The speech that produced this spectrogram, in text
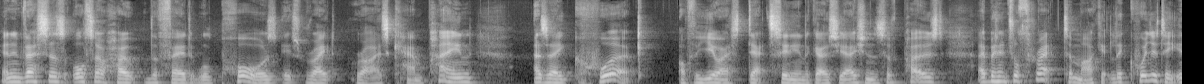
And investors also hope the Fed will pause its rate rise campaign as a quirk of the US debt ceiling negotiations have posed a potential threat to market liquidity.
